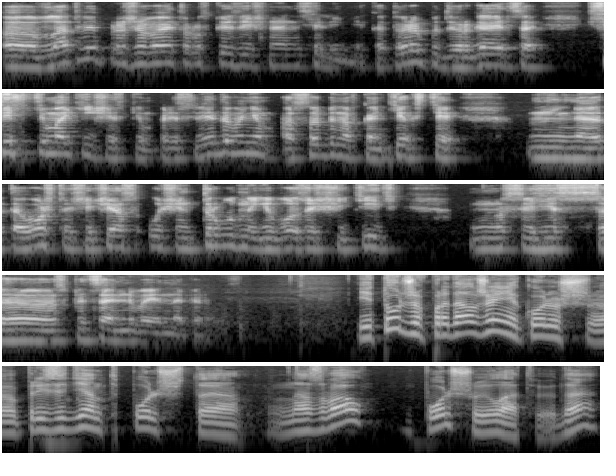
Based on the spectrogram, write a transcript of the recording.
Э, в Латвии проживает русскоязычное население, которое подвергается систематическим преследованиям, особенно в контексте того, что сейчас очень трудно его защитить в связи с э, специальной военной операцией. И тут же в продолжение, коль уж э, президент Польши-то назвал Польшу и Латвию, да,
